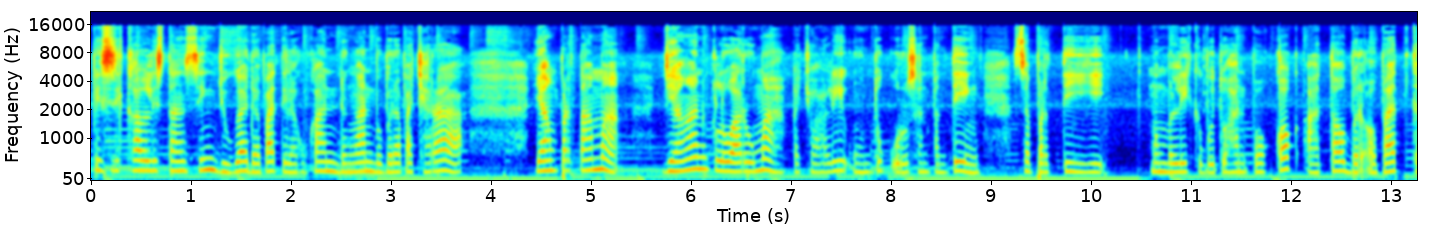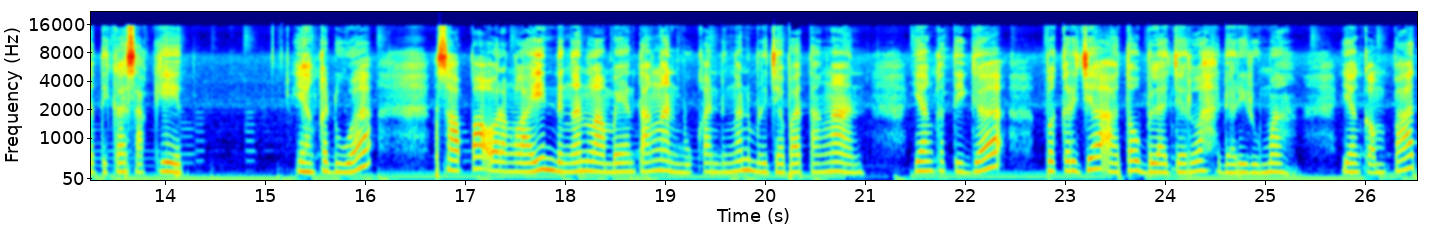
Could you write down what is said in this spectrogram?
physical distancing juga dapat dilakukan dengan beberapa cara. Yang pertama, Jangan keluar rumah kecuali untuk urusan penting seperti membeli kebutuhan pokok atau berobat ketika sakit. Yang kedua, sapa orang lain dengan lambaian tangan bukan dengan berjabat tangan. Yang ketiga, bekerja atau belajarlah dari rumah. Yang keempat,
